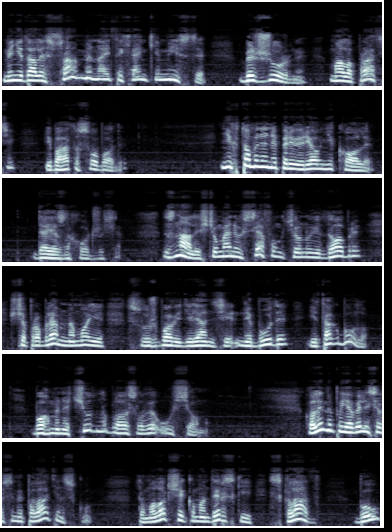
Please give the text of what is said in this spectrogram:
мені дали саме найтихеньке місце, безжурне, мало праці і багато свободи. Ніхто мене не перевіряв ніколи, де я знаходжуся. Знали, що в мене все функціонує добре, що проблем на моїй службовій ділянці не буде, і так було. Бог мене чудно благословив у всьому. Коли ми появилися в Семипалатінську, то молодший командирський склад був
